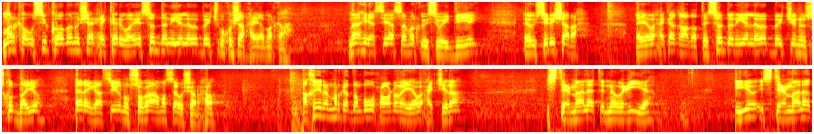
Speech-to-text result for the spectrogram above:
marka uu si kooban u sharxi kari waayo soddon iyo laba beyj buu ku sharxayaa markaa. Maa hiya siyaasa markuu isweydiiyey ee uu isyidhi sharax ayaa waxay ka qaadatay soddon iyo laba beyj inuu isku dayo ereygaasi inuu sugo ama se uu sharxo. Akhiiran marka dambe wuxuu odhanayaa waxaa jira isticmaalaat nawciya iyo isticmaalaad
